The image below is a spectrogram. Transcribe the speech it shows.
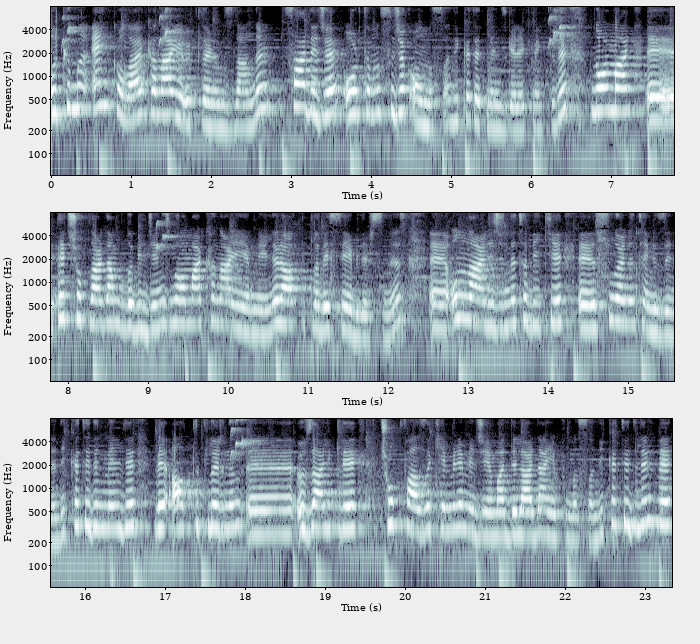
Bakımı en kolay kanarya ırklarımızdandır. Sadece ortamın sıcak olmasına dikkat etmeniz gerekmektedir. Normal e, pet shoplardan bulabileceğiniz normal kanarya yemleriyle rahatlıkla besleyebilirsiniz. E, onun haricinde tabii ki e, sularının temizliğine dikkat edilmelidir ve altlıklarının e, özellikle çok fazla kemiremeyeceği maddelerden yapılmasına dikkat edilir ve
